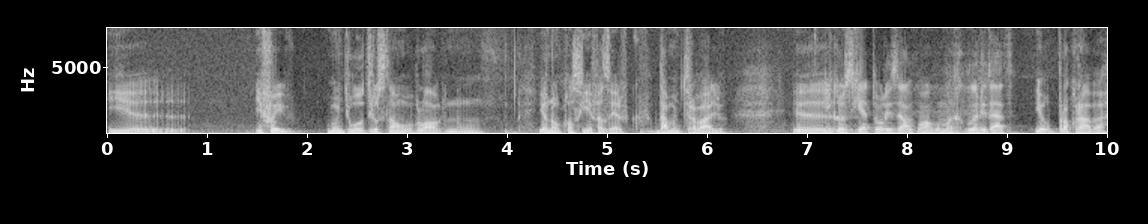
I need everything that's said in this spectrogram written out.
e, eh, e foi muito útil, senão o blog não, eu não conseguia fazer, porque dá muito trabalho. Eh, E conseguia atualizá-lo com alguma regularidade? eu procurava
